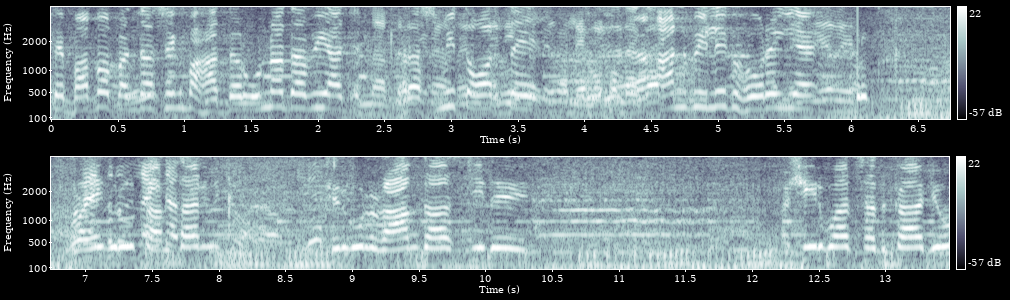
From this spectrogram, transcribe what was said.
ਤੇ ਬਾਬਾ ਬੰਦਾ ਸਿੰਘ ਬਹਾਦਰ, ਉਹਨਾਂ ਦਾ ਵੀ ਅੱਜ ਰਸਮੀ ਤੌਰ ਤੇ ਅਨਵੀਲਿੰਗ ਹੋ ਰਹੀ ਹੈ। ਵਾਹਿਗੁਰੂ ਧੰਨ ਧੰਨ ਸ੍ਰੀ ਗੁਰੂ ਰਾਮਦਾਸ ਜੀ ਦੇ ਆਸ਼ੀਰਵਾਦ ਸਦਕਾ, ਜੋ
